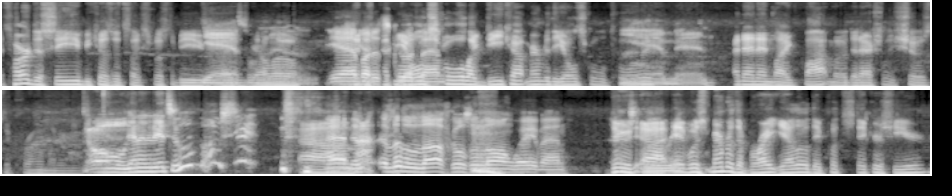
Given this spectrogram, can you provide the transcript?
It's hard to see because it's like supposed to be yeah, red that's and what yellow. it is. Yeah, Like, but at it's the old man. school like D cup. Remember the old school toy? Yeah, man. And then in like bot mode, that actually shows the chrome underneath. Oh, got in there too. Oh shit. Um, And a, a little love goes a long way, man. dude, uh, it was remember the bright yellow. They put stickers here.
